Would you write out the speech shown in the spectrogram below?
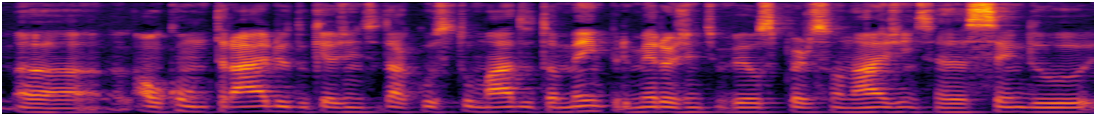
uh, ao contrário do que a gente está acostumado também. Primeiro a gente vê os personagens uh, sendo uh,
